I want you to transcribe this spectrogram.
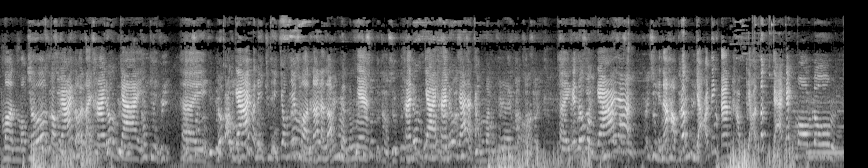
Mình một đứa, con gái đổi lại hai đứa con trai thì đứa con gái mà đi thi chung với mình đó là lớp mình luôn nha. hai đứa con trai hai đứa con gái là cộng mình thêm nữa thì cái đứa con gái á thì nó học rất giỏi tiếng anh học giỏi tất cả các môn luôn.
